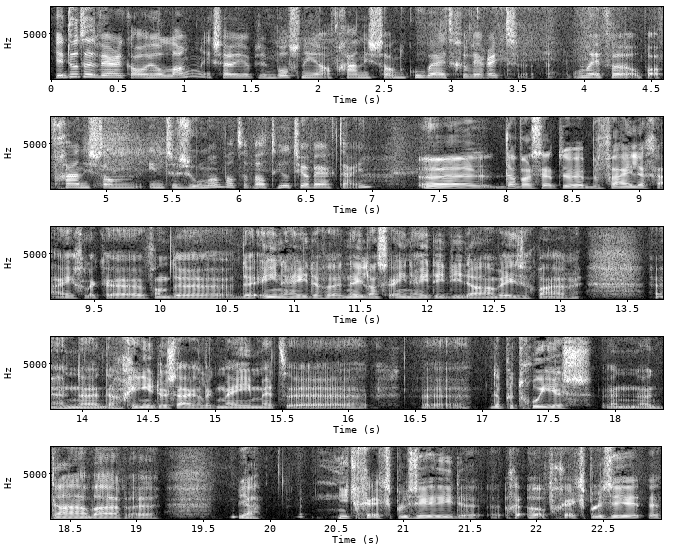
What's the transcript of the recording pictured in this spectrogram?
Je doet het werk al heel lang. Ik zei, je hebt in Bosnië, Afghanistan, Kuwait gewerkt. Om even op Afghanistan in te zoomen. Wat, wat hield jouw werk daarin? daar was het beveiligen eigenlijk van de, de eenheden, de Nederlandse eenheden die daar aanwezig waren. En dan ging je dus eigenlijk mee met uh, de patrouilles. En uh, daar waar uh, ja, niet geëxploseerde, geëxploseerde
